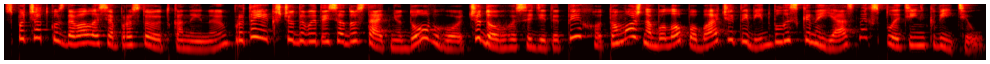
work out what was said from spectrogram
Спочатку здавалася простою тканиною, проте, якщо дивитися достатньо довго чи довго сидіти тихо, то можна було побачити відблиски неясних сплетінь квітів.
